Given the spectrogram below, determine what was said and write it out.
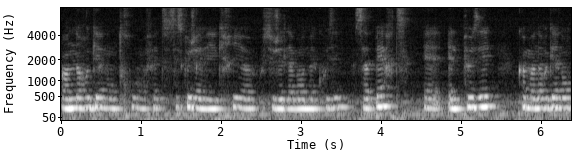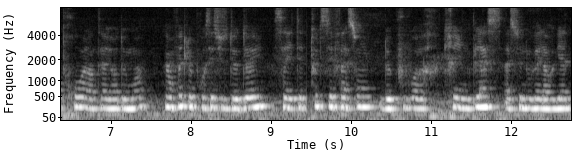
un, organe en trop en fait. C'est ce que j'avais écrit euh, au sujet de la mort de ma cousine. Sa perte, elle pesait comme un organe en trop à l'intérieur de moi. Et en fait, le processus de deuil, ça a été toutes ces façons de pouvoir créer une place à ce nouvel organe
